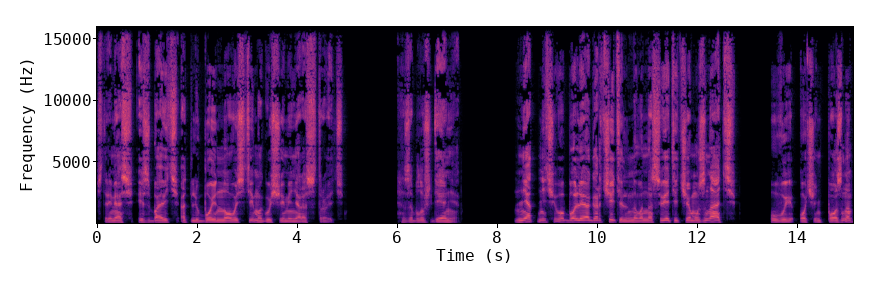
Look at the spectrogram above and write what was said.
стремясь избавить от любой новости, могущей меня расстроить заблуждение. Нет ничего более огорчительного на свете, чем узнать, увы, очень поздно,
